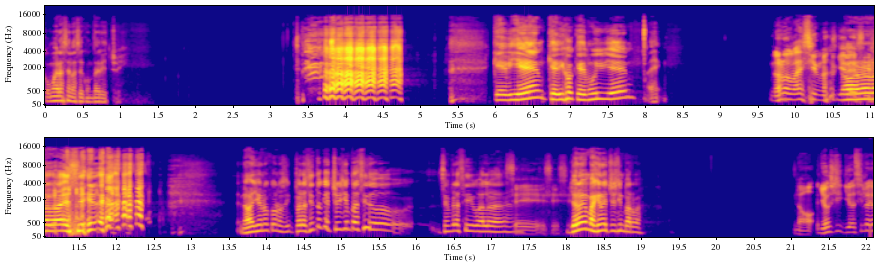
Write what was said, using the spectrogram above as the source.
¿cómo eras en la secundaria, Chuy? Qué bien, que dijo que muy bien. Ay, No nos va a decir, no nos quiere No, no, decir. no lo va a decir. no, yo no conocí, pero siento que Chuy siempre ha sido, siempre ha sido igual. ¿verdad? Sí, sí, sí. Yo no me imagino a Chuy sin barba. No, yo sí, yo sí lo,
